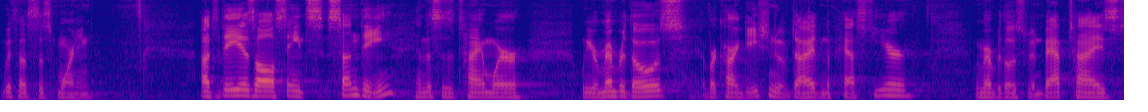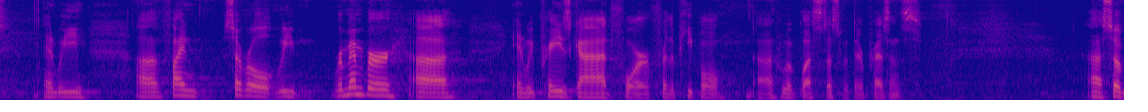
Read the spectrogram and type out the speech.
with us this morning. Uh, today is All Saints Sunday, and this is a time where we remember those of our congregation who have died in the past year. We remember those who have been baptized, and we uh, find several, we remember uh, and we praise God for, for the people uh, who have blessed us with their presence. Uh, so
